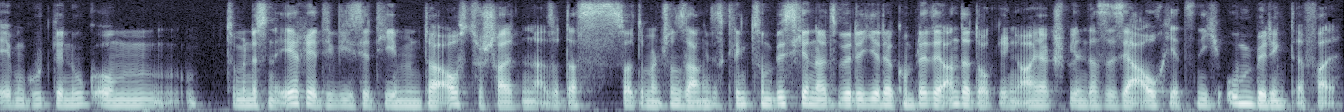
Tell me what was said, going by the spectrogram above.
eben gut genug, um zumindest ein Eredivisie-Team da auszuschalten. Also das sollte man schon sagen. Das klingt so ein bisschen, als würde hier der komplette Underdog gegen Ajax spielen. Das ist ja auch jetzt nicht unbedingt der Fall.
